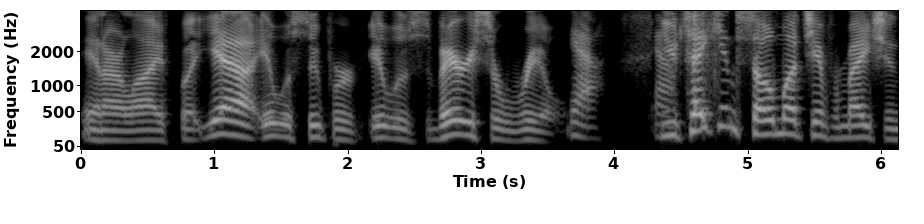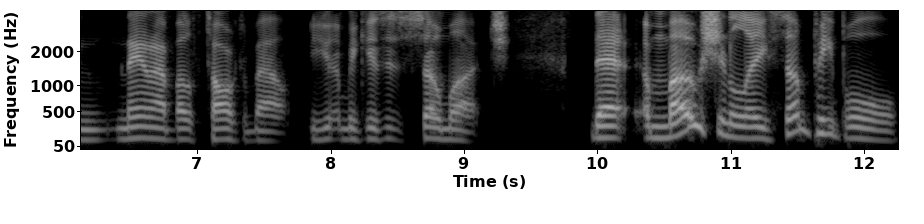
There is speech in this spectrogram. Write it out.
in our life. But yeah, it was super, it was very surreal yeah. Yeah. you take in so much information nan and i both talked about you, because it's so much that emotionally some people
